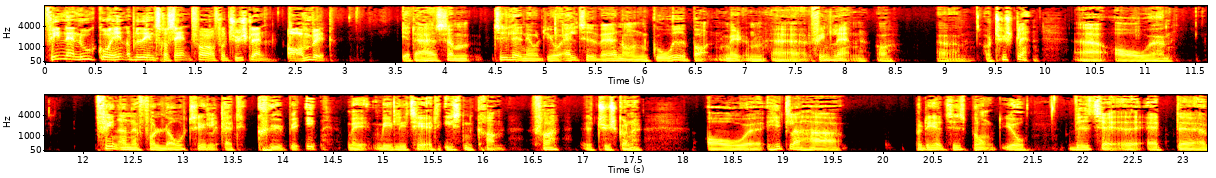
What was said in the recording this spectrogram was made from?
Finland nu gået hen og blevet interessant for, for Tyskland og omvendt? Ja, der har som tidligere nævnt jo altid været nogle gode bånd mellem øh, Finland og, øh, og Tyskland, øh, og øh, finnerne får lov til at købe ind med militært isenkram fra øh, tyskerne. Og øh, Hitler har på det her tidspunkt jo vedtaget, at øh,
